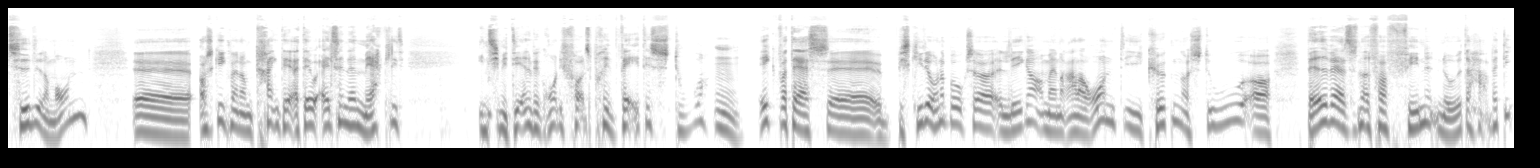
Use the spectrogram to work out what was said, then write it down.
tidligt om morgenen. Og så gik man omkring der, og det er jo altid noget mærkeligt intimiderende ved grund i folks private stuer. Mm. Ikke, hvor deres øh, beskidte underbukser ligger, og man render rundt i køkken og stue og badeværelse og sådan noget, for at finde noget, der har værdi.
